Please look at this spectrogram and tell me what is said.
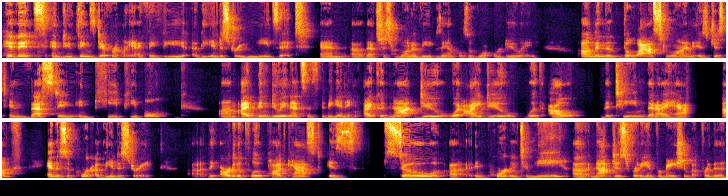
pivot and do things differently. I think the the industry needs it, and uh, that's just one of the examples of what we're doing. Um, and the, the last one is just investing in key people. Um, I've been doing that since the beginning. I could not do what I do without the team that I have and the support of the industry. Uh, the Art of the Float podcast is so uh, important to me, uh, not just for the information, but for the,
